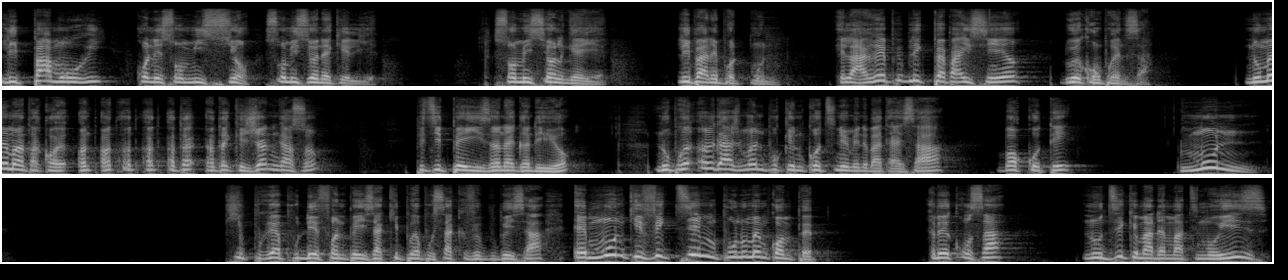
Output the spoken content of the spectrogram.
li pas mourir, connaît son mission, son missionnaire qu'il est. Son mission le gagne. Li pas n'importe monde. Et la République peuple haïtien doit comprendre ça. Nous-mêmes en tant que, jeunes garçons, petits paysans nous prenons engagement pour que nous continuions à bataille ça. Bon côté, moun qui prêt pour défendre le pays, qui prêt pour sacrifier pour le pays, ça, et moun qui victime pour nous-mêmes comme peuple. Et eh bien, comme ça, nous dit que Mme Martine Moïse,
